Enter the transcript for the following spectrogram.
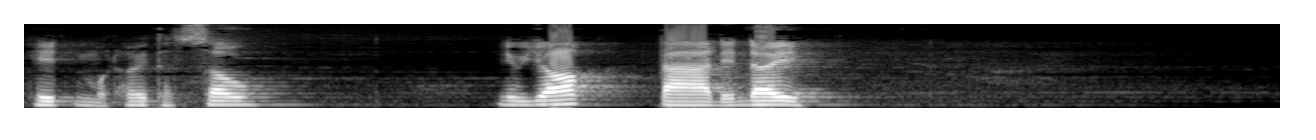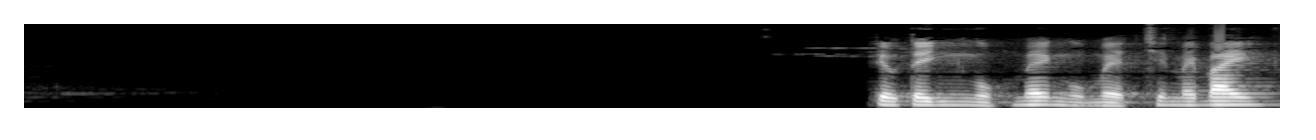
Hít một hơi thật sâu. New York, ta đến đây. Tiểu tinh ngủ mê ngủ mệt trên máy bay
